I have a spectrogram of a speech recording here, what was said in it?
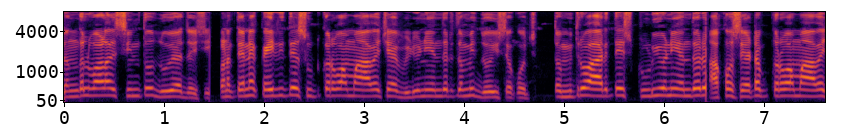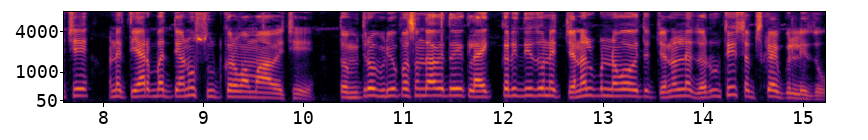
જંગલવાળા સીન તો જોયા જ હશે, પણ તેને કઈ રીતે શૂટ કરવામાં આવે છે આ વિડીયોની અંદર તમે જોઈ શકો છો. તો મિત્રો આ રીતે સ્ટુડિયોની અંદર આખો સેટઅપ કરવામાં આવે છે અને ત્યારબાદ ત્યાંનું શૂટ કરવામાં આવે છે. તો મિત્રો વીડિયો પસંદ આવે તો એક લાઇક કરી દીધો અને ચેનલ પર નવા હોય તો ચેનલને જરૂરથી સબસ્ક્રાઇબ કરી લેજો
